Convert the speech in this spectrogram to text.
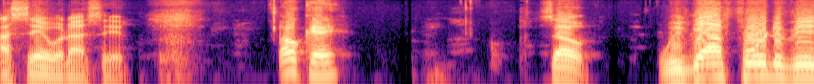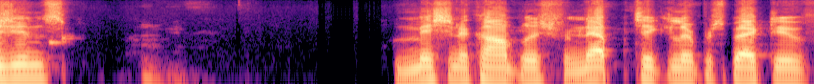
I said what I said. Okay. So we've got four divisions. Mission accomplished from that particular perspective.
